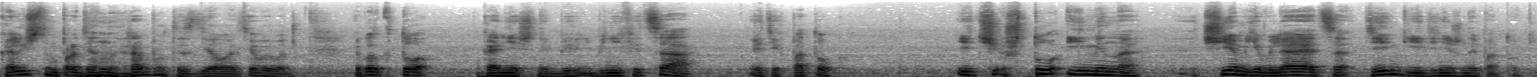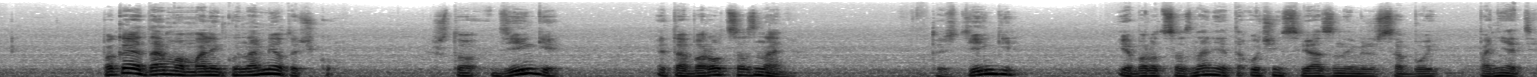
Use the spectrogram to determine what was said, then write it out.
количеством проделанной работы сделал эти выводы. Так вот, кто конечный бенефициар этих потоков? И что именно, чем являются деньги и денежные потоки? Пока я дам вам маленькую наметочку, что деньги – это оборот сознания. То есть деньги – и оборот сознания – это очень связанные между собой понятия.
